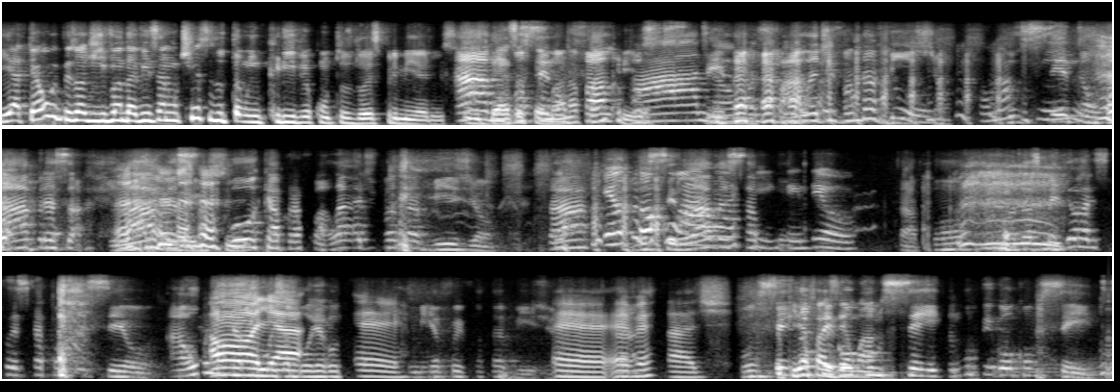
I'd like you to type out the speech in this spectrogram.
E até o episódio de WandaVision não tinha sido tão incrível quanto os dois primeiros. Ah, mas dessa você não fala, você ah, não, não fala de WandaVision. você assim? não abre essa, lava essa boca para falar de WandaVision, tá? Eu tô você com lava essa aqui, boca. entendeu? Tá bom? Uma das melhores coisas que aconteceu. A única Olha, coisa boa que aconteceu é, minha foi WandaVision. É, tá? é verdade. Você não pegou o uma... conceito, não pegou o conceito.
